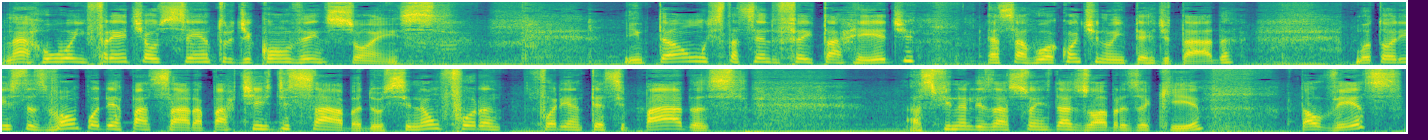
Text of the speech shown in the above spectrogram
na rua em frente ao centro de convenções. Então está sendo feita a rede, essa rua continua interditada. Motoristas vão poder passar a partir de sábado, se não foram, forem antecipadas as finalizações das obras aqui, talvez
